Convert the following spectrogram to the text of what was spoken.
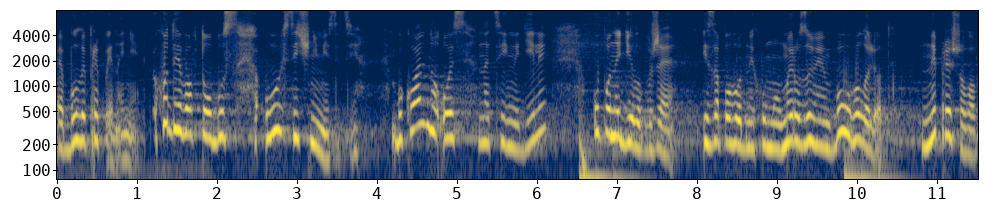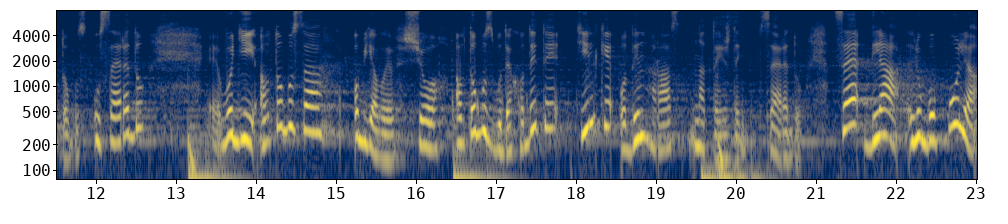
е, були припинені. Ходив автобус у січні місяці. Буквально ось на цій неділі, у понеділок вже із-за погодних умов, ми розуміємо, був голольот. Не прийшов автобус. У середу е, водій автобуса об'явив, що автобус буде ходити тільки один раз на тиждень в середу. Це для Любополя,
